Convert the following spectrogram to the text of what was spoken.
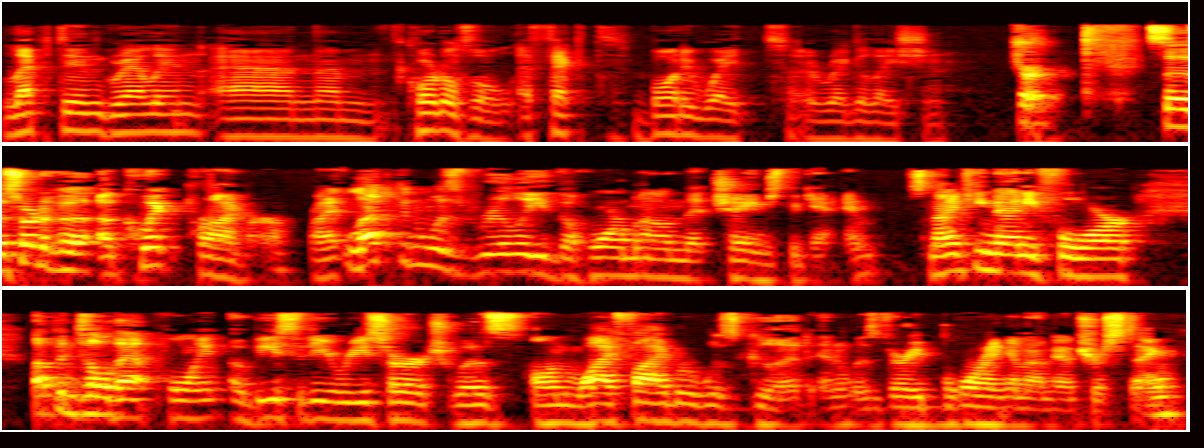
leptin, ghrelin, and um, cortisol affect body weight uh, regulation? Sure. So, sort of a, a, quick primer, right? Leptin was really the hormone that changed the game. It's 1994. Up until that point, obesity research was on why fiber was good, and it was very boring and uninteresting.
